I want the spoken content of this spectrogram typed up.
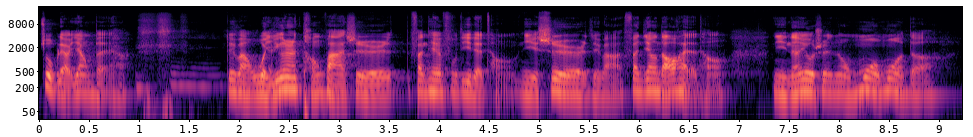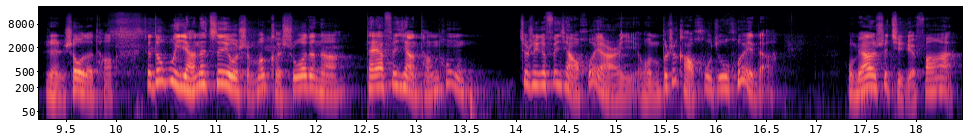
做不了样本啊，对吧？我一个人疼法是翻天覆地的疼，你是对吧？翻江倒海的疼，你呢又是那种默默的忍受的疼，这都不一样。那这有什么可说的呢？大家分享疼痛就是一个分享会而已，我们不是搞互助会的，我们要的是解决方案，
